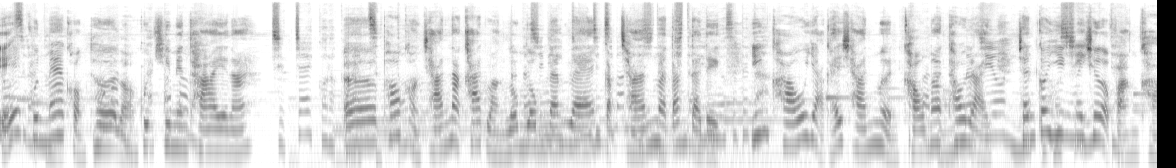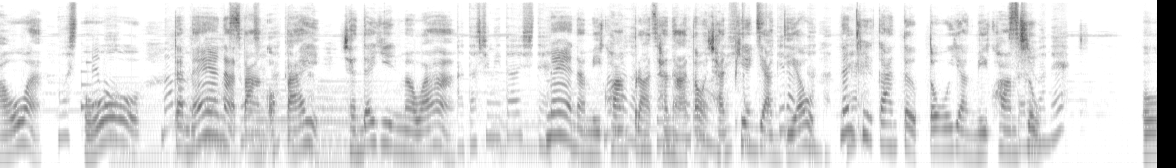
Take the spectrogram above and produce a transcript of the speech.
เอ๊ะ คุณแม่ของเธอเหรอ คุณคีเมนไทายนะ เออพ่อของฉันน่ะคาดหวังลมลมๆแรงแรงๆกับฉันมาตั้งแต่เด็ก ยิ่งเขาอยากให้ฉันเหมือนเขามากเท่าไหร่ ฉันก็ยิ่งไม่เชื่อฟังเขาอะ โอ้ แต่แม่น่ะต่างออกไป ฉันได้ยินมาว่า แม่น่ะมีความปรารถนาต่อฉันเพียงอย่างเดียว นั่นคือการเติบโตอย่างมีความสุข โอ้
